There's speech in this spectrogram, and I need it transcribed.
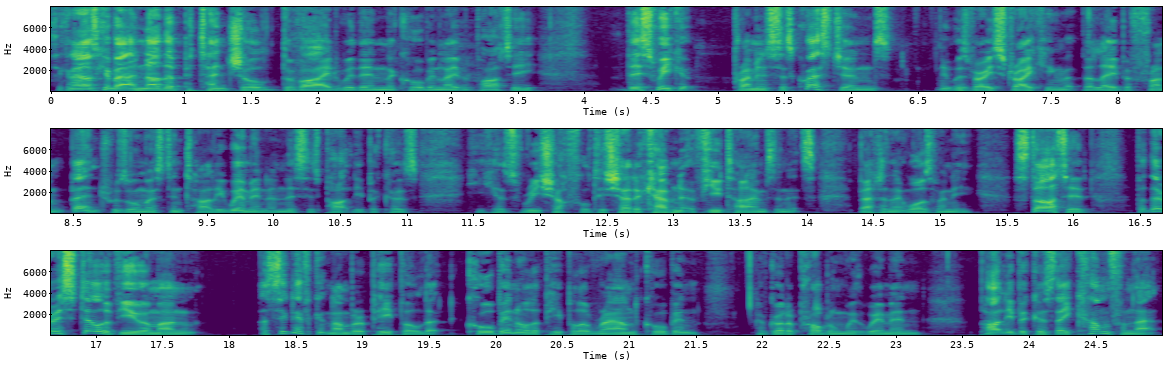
So can I ask you about another potential divide within the Corbyn Labour Party? This week at Prime Minister's Questions, it was very striking that the Labour front bench was almost entirely women, and this is partly because he has reshuffled his shadow cabinet a few times and it's better than it was when he started. But there is still a view among a significant number of people that Corbyn or the people around Corbyn have got a problem with women, partly because they come from that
